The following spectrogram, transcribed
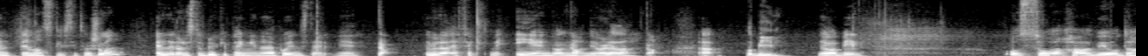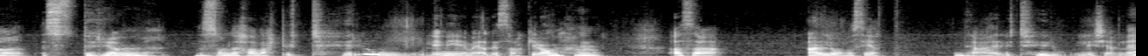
enten i en vanskelig situasjon eller har lyst til å bruke pengene på investeringer. ja. Det vil ha effekt med en gang Ja. man gjør det. da. ja. Ja. Og bil. Det var bil. Og så har vi jo da strøm, som det har vært utrolig mye mediesaker om. Altså, er det lov å si at det er utrolig kjedelig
